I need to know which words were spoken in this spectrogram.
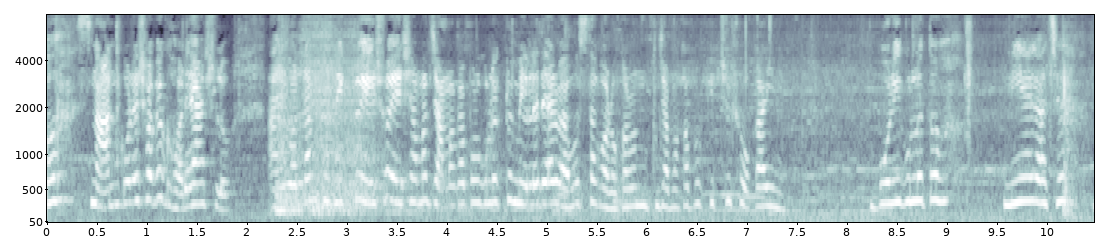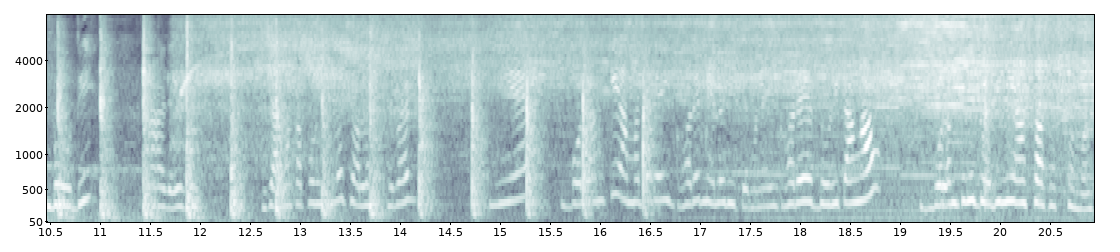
ও স্নান করে সবে ঘরে আসলো। আমি বললাম, তুমি একটু এসো, এসে আমার জামা কাপড়গুলো একটু মেলে দেওয়ার ব্যবস্থা করো, কারণ জামা কাপড় কিচ্ছু শোকায়নি। বড়িগুলো তো নিয়ে গেছে বৌদি। আর এই জামা কাপড়গুলো চলো এবার নিয়ে বললাম কি, আমাদের এই ঘরে মেলে দিতে। মানে এই ঘরে দড়ি টাঙাও বললাম, তুমি দড়ি নিয়ে আসো আসার সময়।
